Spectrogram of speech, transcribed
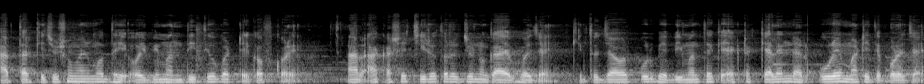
আর তার কিছু সময়ের মধ্যেই ওই বিমান দ্বিতীয়বার টেক অফ করে। আর আকাশে চিরতরের জন্য গায়েব হয়ে যায়। কিন্তু যাওয়ার পূর্বে বিমান থেকে একটা ক্যালেন্ডার উড়ে মাটিতে পড়ে যায়,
